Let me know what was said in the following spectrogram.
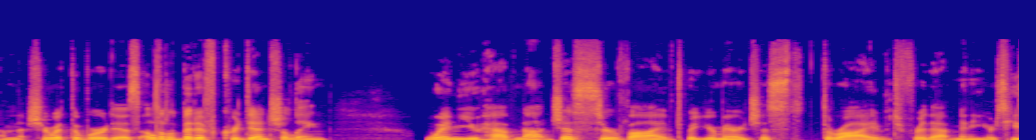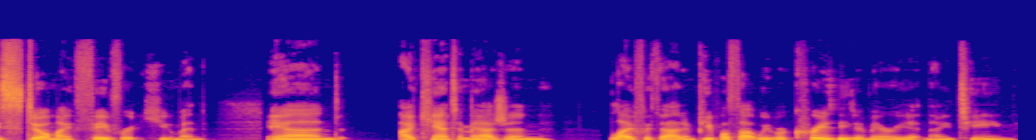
I'm not sure what the word is, a little bit of credentialing when you have not just survived, but your marriage has thrived for that many years. He's still my favorite human. And I can't imagine life without him. People thought we were crazy to marry at 19.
